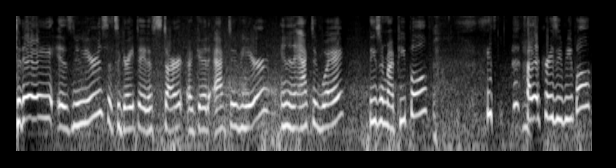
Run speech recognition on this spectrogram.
Today is New Year's. It's a great day to start a good active year in an active way. These are my people, other crazy people.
